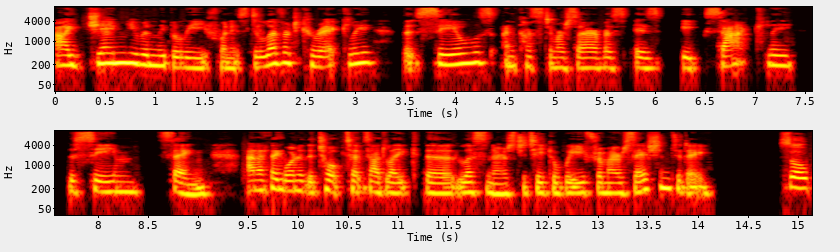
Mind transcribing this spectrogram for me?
I genuinely believe when it's delivered correctly, that sales and customer service is exactly the same thing. And I think one of the top tips I'd like the listeners to take away from our session today. So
